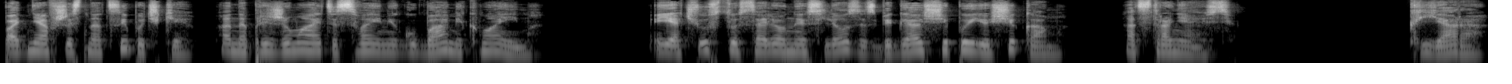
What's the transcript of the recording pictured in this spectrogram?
Поднявшись на цыпочки, она прижимается своими губами к моим. Я чувствую соленые слезы, сбегающие по ее щекам. Отстраняюсь. «Кьяра,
